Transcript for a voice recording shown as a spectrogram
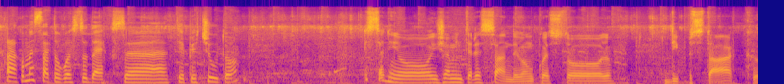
Allora, com'è stato questo Dex? Ti è piaciuto? È stato diciamo, interessante con questo deep stack.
